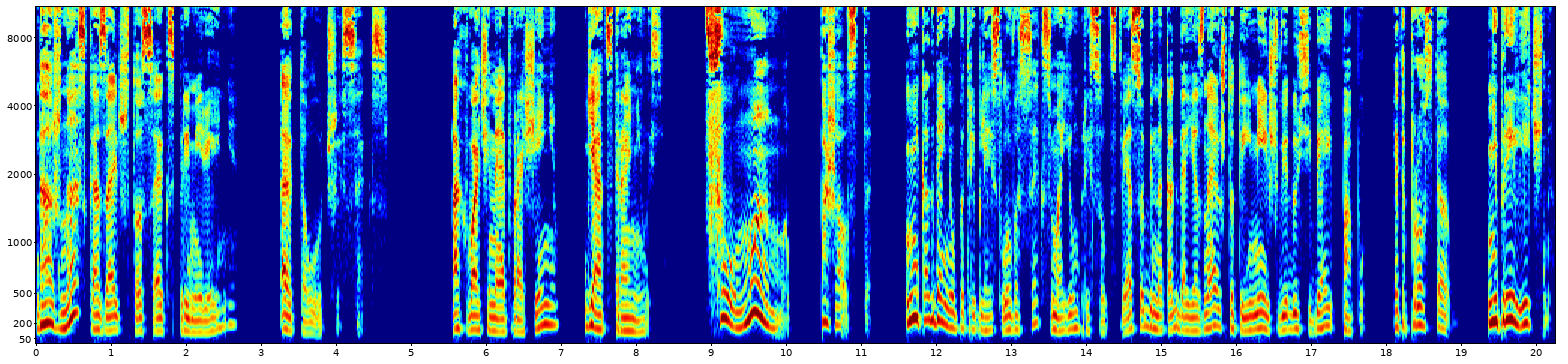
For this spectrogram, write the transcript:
«Должна сказать, что секс примирения — это лучший секс». Охваченная отвращением, я отстранилась. «Фу, мама, пожалуйста, никогда не употребляй слово «секс» в моем присутствии, особенно когда я знаю, что ты имеешь в виду себя и папу. Это просто неприлично».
